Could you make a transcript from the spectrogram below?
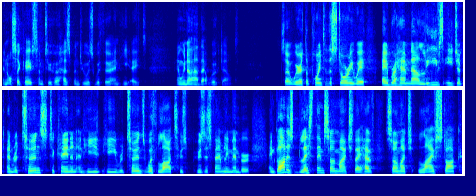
and also gave some to her husband who was with her, and he ate. And we know how that worked out. So we're at the point of the story where Abraham now leaves Egypt and returns to Canaan, and he, he returns with Lot, who's, who's his family member. And God has blessed them so much. They have so much livestock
